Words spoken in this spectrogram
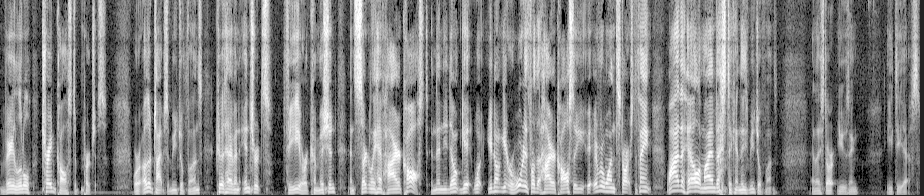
very little trade cost to purchase. Where other types of mutual funds could have an entrance fee or commission and certainly have higher cost. And then you don't get what you don't get rewarded for that higher cost. So you, everyone starts to think why the hell am i investing in these mutual funds? And they start using etfs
